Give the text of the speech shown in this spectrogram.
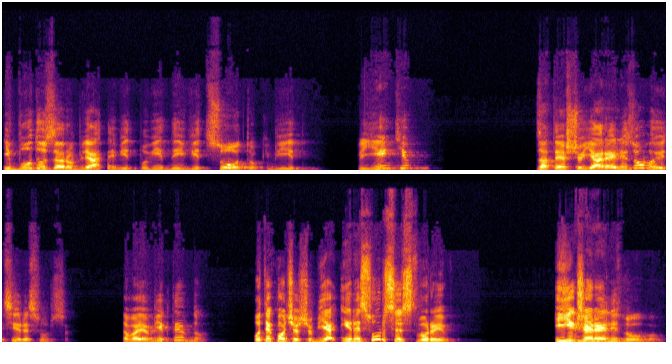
І буду заробляти відповідний відсоток від клієнтів за те, що я реалізовую ці ресурси. Давай об'єктивно. Бо ти хочеш, щоб я і ресурси створив, і їх же реалізовував.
